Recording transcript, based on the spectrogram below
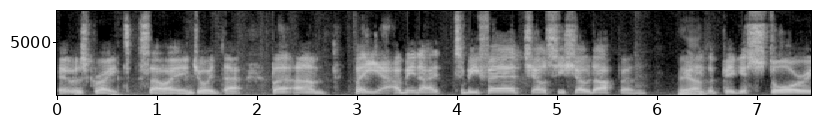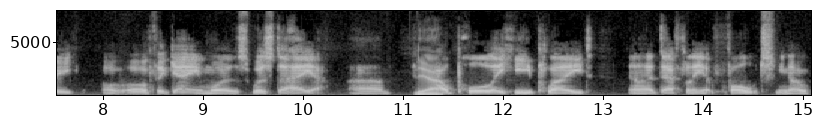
it was great, so I enjoyed that. But um, but yeah, I mean, I, to be fair, Chelsea showed up, and really Yeah. the biggest story of, of the game was was De Gea. Um, Yeah. how poorly he played, uh, definitely at fault. You know,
